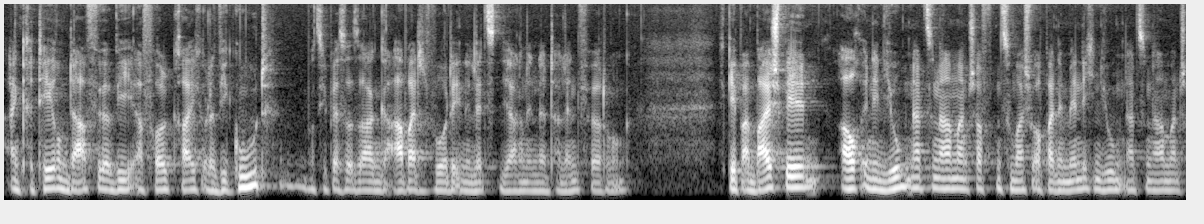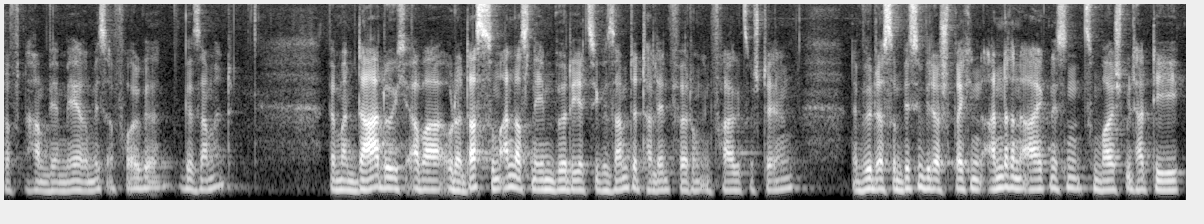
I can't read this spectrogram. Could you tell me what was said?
ein Kriterium dafür, wie erfolgreich oder wie gut muss ich besser sagen, gearbeitet wurde in den letzten Jahren in der Talentförderung. Ich gebe ein Beispiel. Auch in den Jugendnationalmannschaften, zum Beispiel auch bei den männlichen Jugendnationalmannschaften, haben wir mehrere Misserfolge gesammelt. Wenn man dadurch aber oder das zum Anlass nehmen würde, jetzt die gesamte Talentförderung in Frage zu stellen, dann würde das so ein bisschen widersprechen anderen Ereignissen. Zum Beispiel hat die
